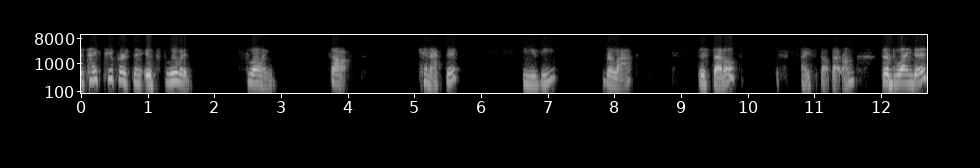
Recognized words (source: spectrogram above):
A type 2 person is fluid, flowing, soft, connected, easy, relaxed. They're settled. I spelled that wrong. They're blended.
